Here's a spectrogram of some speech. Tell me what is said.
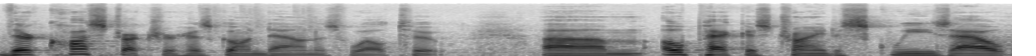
their cost structure has gone down as well too. Um, OPEC is trying to squeeze out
